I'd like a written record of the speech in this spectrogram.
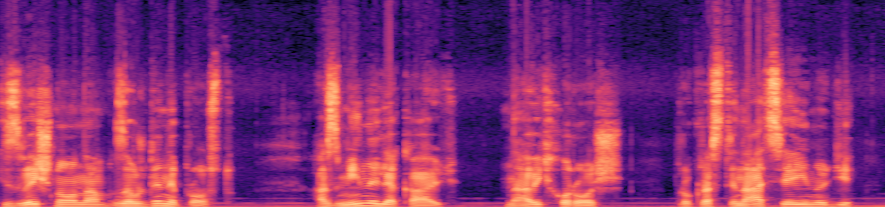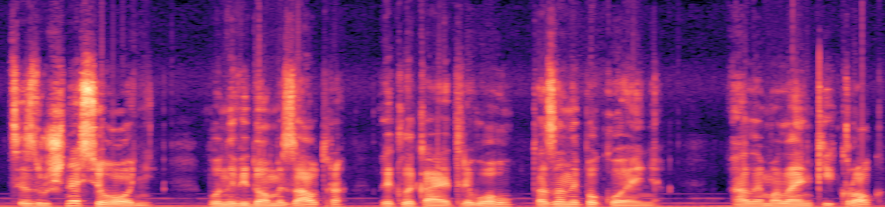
і звичного нам завжди непросто. А зміни лякають, навіть хороші. Прокрастинація іноді це зручне сьогодні, бо невідоме завтра викликає тривогу та занепокоєння. Але маленький крок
